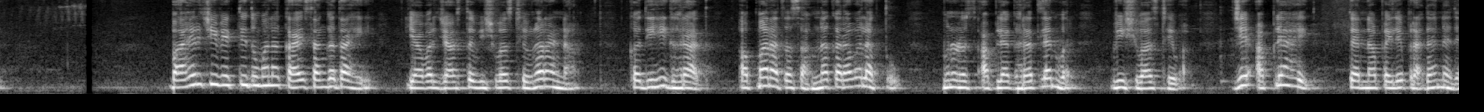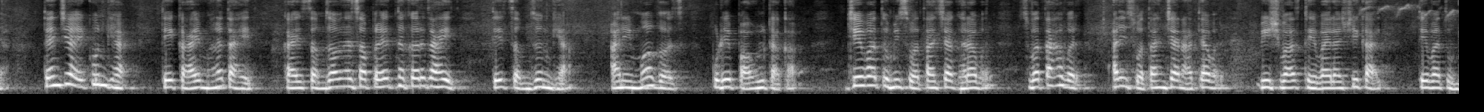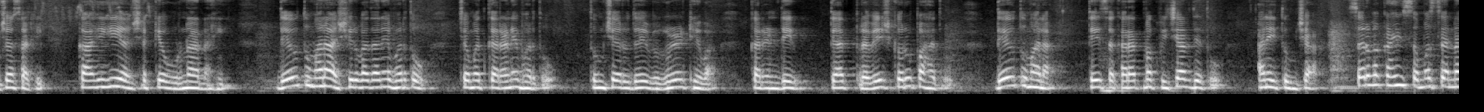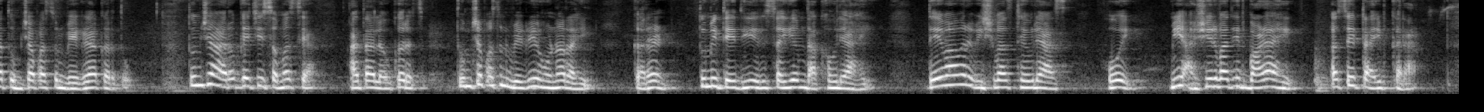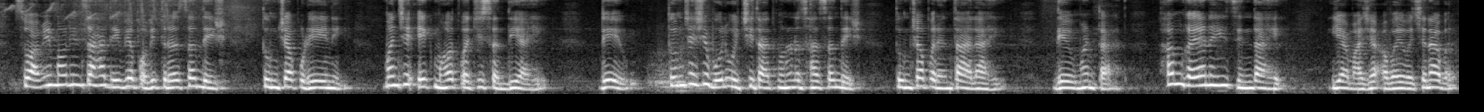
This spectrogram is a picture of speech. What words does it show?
बाहेरची व्यक्ती तुम्हाला काय सांगत आहे यावर जास्त विश्वास ठेवणाऱ्यांना कधीही घरात अपमानाचा सामना करावा लागतो. म्हणूनच आपल्या घरातल्यांवर विश्वास ठेवा. जे आपले आहेत त्यांना पहिले प्राधान्य द्या. त्यांचे ऐकून घ्या. ते काय म्हणत आहेत काय समजावण्याचा प्रयत्न करत आहेत ते समजून घ्या. आणि मगच पुढे पाऊल टाका. जेव्हा तुम्ही स्वतःच्या घरावर स्वतःवर आणि स्वतःच्या नात्यावर विश्वास ठेवायला शिकाल तेव्हा तुमच्यासाठी काहीही अशक्य उरणार नाही. देव तुम्हाला आशीर्वादाने भरतो चमत्काराने भरतो. तुमचे हृदय वेगळे ठेवा कारण देव त्यात प्रवेश करू पाहतो. देव तुम्हाला ते सकारात्मक विचार देतो आणि तुमच्या सर्व काही समस्यांना तुमच्यापासून वेगळ्या करतो. तुमच्या आरोग्याची समस्या आता लवकरच तुमच्यापासून वेगळी होणार आहे कारण तुम्ही ते धीर संयम दाखवले आहे. देवावर विश्वास ठेवल्यास होय मी आशीर्वादित बाळ आहे असे टाईप करा. स्वामी मौलींचा हा दिव्य पवित्र संदेश तुमच्यापुढे येणे म्हणजे एक महत्त्वाची संधी आहे. देव तुमच्याशी बोलू इच्छितात म्हणूनच हा संदेश तुमच्यापर्यंत आला आहे. देव म्हणतात हम गया नाही जिंदा आहे या माझ्या अभयवचनावर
